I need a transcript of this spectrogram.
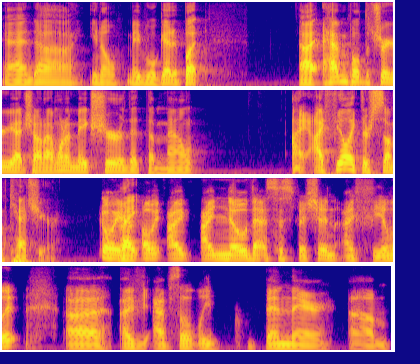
and uh you know maybe we'll get it. But i haven't pulled the trigger yet sean. I want to make sure that the mount i i feel like there's some catch here. Oh yeah. right? Oh, I I know that suspicion. I feel it. Uh, I've absolutely been there. Um,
